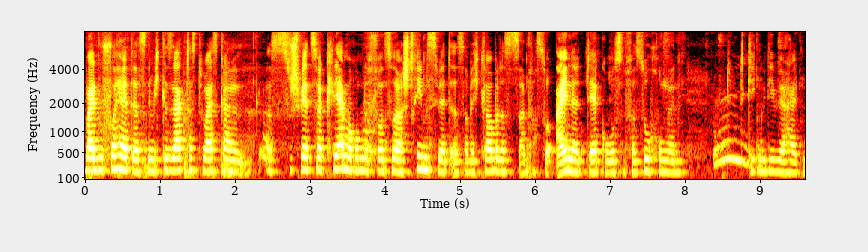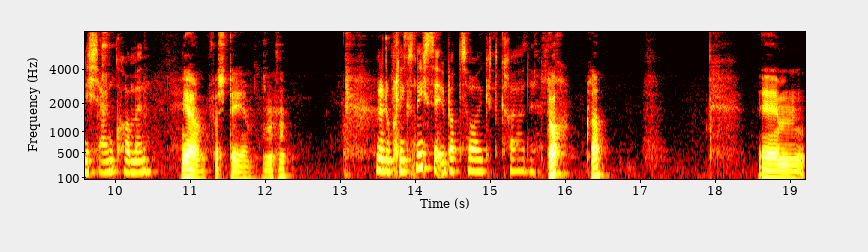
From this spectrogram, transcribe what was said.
weil du vorher das nämlich gesagt hast, du weißt gar nicht, es ist so schwer zu erklären, warum das für uns so erstrebenswert ist. Aber ich glaube, das ist einfach so eine der großen Versuchungen, gegen die wir halt nicht ankommen. Ja, verstehe. Mhm. Nur du klingst nicht sehr überzeugt gerade. Doch, klar. Ähm,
